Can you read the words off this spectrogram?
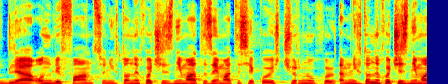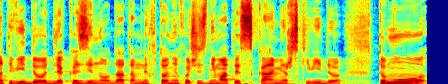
для OnlyFans, ніхто не хоче знімати, займатися якоюсь чернухою. Там ніхто не хоче знімати відео для казіно, да? там ніхто не хоче знімати скамерські відео. Тому,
